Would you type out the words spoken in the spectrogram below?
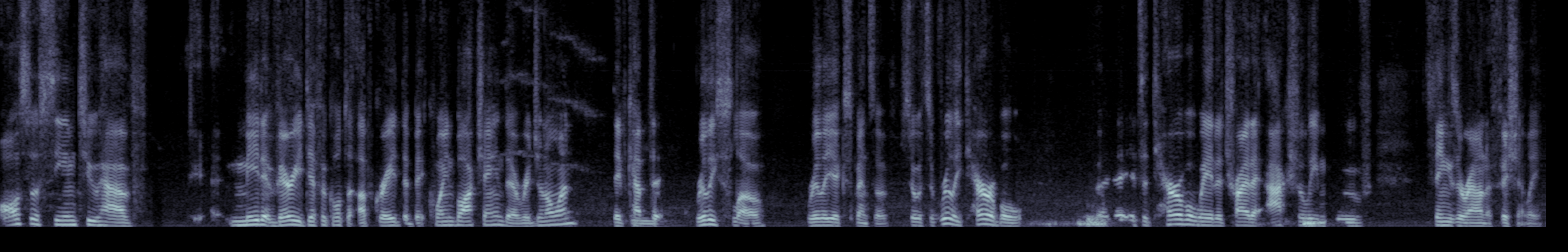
also seem to have made it very difficult to upgrade the Bitcoin blockchain, the original one. They've kept mm. it really slow, really expensive. So it's a really terrible. It's a terrible way to try to actually move things around efficiently.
